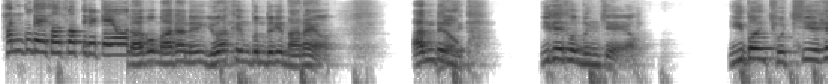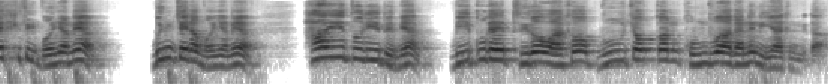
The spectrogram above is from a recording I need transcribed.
한국에서 수업 드릴게요. 라고 말하는 유학생분들이 많아요. 안 됩니다. 이래서 문제예요. 이번 조치의 핵심이 뭐냐면 문제가 뭐냐면 하이브리드면 미국에 들어와서 무조건 공부하라는 이야기입니다.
